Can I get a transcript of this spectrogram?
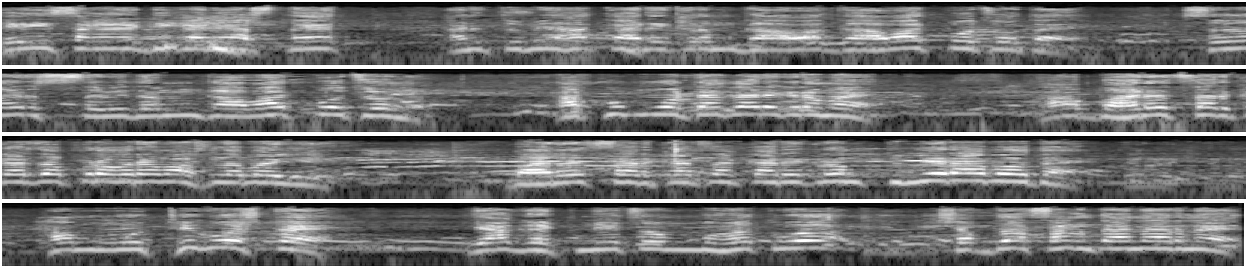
हेही सगळ्या ठिकाणी असतात आणि तुम्ही हा कार्यक्रम गावा गावात पोहोचवताय. सर संविधान गावात पोहोचवणं हा खूप मोठा कार्यक्रम आहे. हा भारत सरकारचा प्रोग्राम असला पाहिजे. भारत सरकारचा कार्यक्रम तुम्ही राबवताय. हा मोठी गोष्ट आहे. या घटनेचं महत्त्व शब्दात सांगता येणार नाही.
